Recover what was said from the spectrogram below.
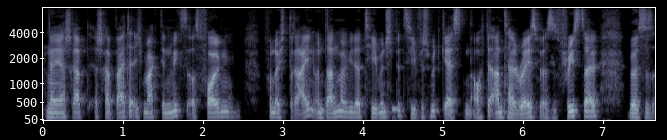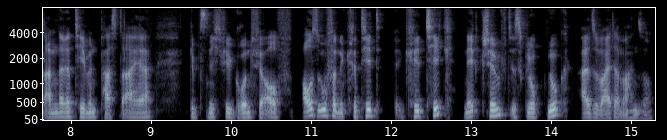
Naja, er schreibt, er schreibt weiter, ich mag den Mix aus Folgen von euch dreien und dann mal wieder themenspezifisch mit Gästen. Auch der Anteil Race versus Freestyle versus andere Themen passt daher. Gibt es nicht viel Grund für auf ausufernde Kritik, Kritik, nicht geschimpft, ist klug genug, also weitermachen so.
